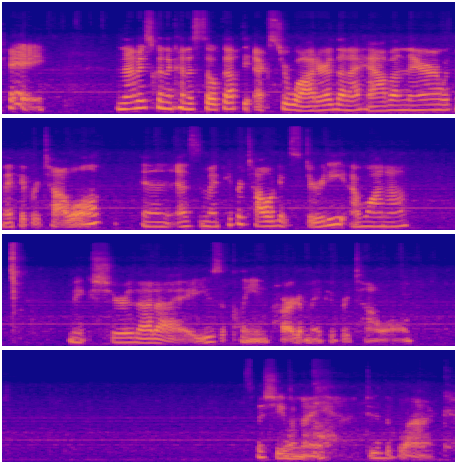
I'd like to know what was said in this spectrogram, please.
Okay, and I'm just going to kind of soak up the extra water that I have on there with my paper towel. And as my paper towel gets dirty, I want to make sure that I use a clean part of my paper towel. Especially when I do the black.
